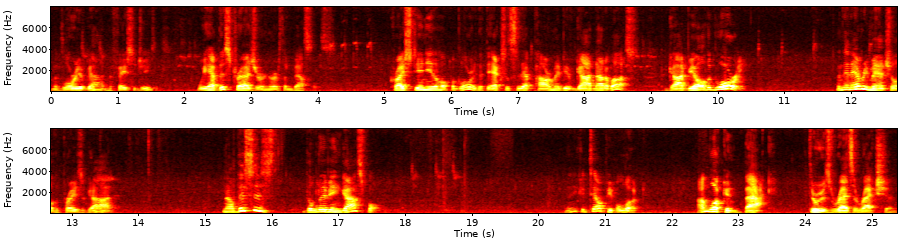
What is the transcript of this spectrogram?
and the glory of God in the face of Jesus. We have this treasure in earthen vessels. Christ in you, the hope of glory, that the excellence of that power may be of God, not of us. To God be all the glory. And then every man shall have the praise of God. Now, this is the living gospel. And you can tell people look, I'm looking back through his resurrection.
